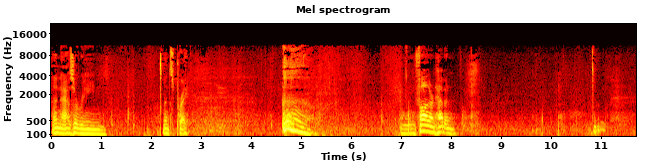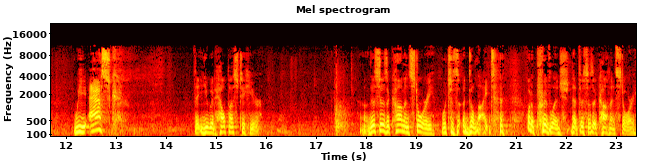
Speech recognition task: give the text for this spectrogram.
a Nazarene. Let's pray. Father in heaven, We ask that you would help us to hear. Uh, this is a common story, which is a delight. what a privilege that this is a common story.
